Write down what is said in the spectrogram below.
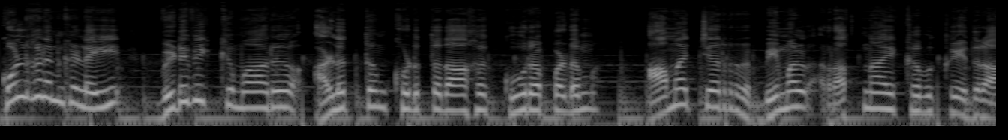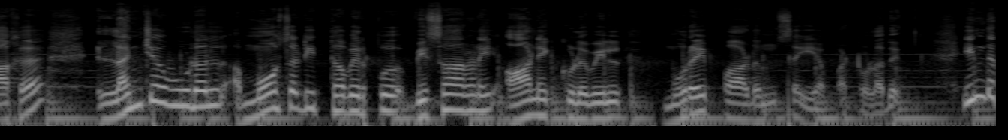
கொள்கலன்களை விடுவிக்குமாறு அழுத்தம் கொடுத்ததாக கூறப்படும் அமைச்சர் பிமல் ரத்நாயக்கவுக்கு எதிராக லஞ்ச ஊழல் மோசடி தவிர்ப்பு விசாரணை ஆணைக்குழுவில் முறைப்பாடும் செய்யப்பட்டுள்ளது. இந்த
